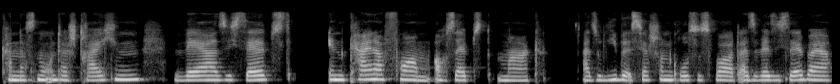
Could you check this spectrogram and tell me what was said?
kann das nur unterstreichen. Wer sich selbst in keiner Form auch selbst mag, also Liebe ist ja schon ein großes Wort. Also wer sich selber,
